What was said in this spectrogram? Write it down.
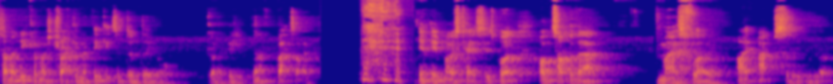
turn on e-commerce tracking, I think it's a done deal. Going to be going to have bad time in, in most cases. But on top of that, Mouseflow, I absolutely love.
